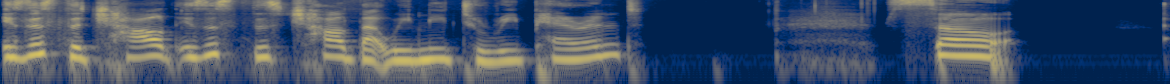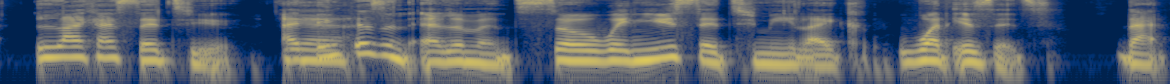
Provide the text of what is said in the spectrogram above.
Is this the child? Is this this child that we need to reparent? So, like I said to you, I Yeah. think there's an element. So when you said to me, like, what is it that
